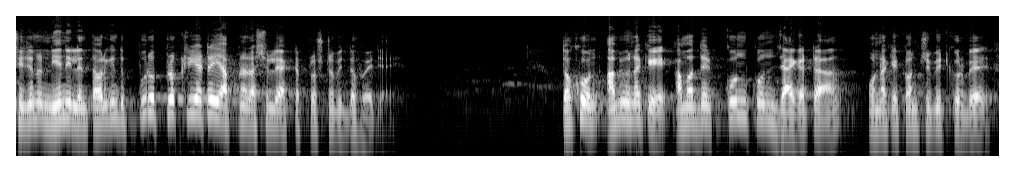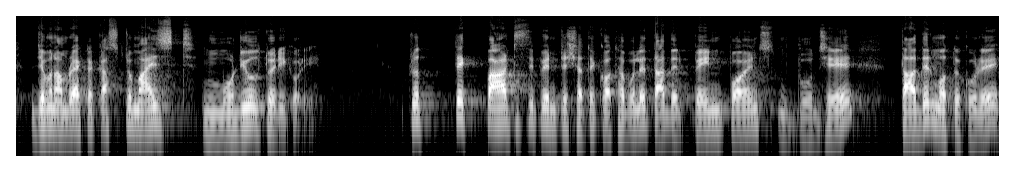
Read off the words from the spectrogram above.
সেজন্য নিয়ে নিলেন, তাহলে কিন্তু পুরো প্রক্রিয়াটাই আপনার আসলে একটা প্রশ্নবিদ্ধ হয়ে যায়। তখন আমি ওনাকে, আমাদের কোন কোন জায়গাটা ওনাকে কন্ট্রিবিউট করবে? যেমন আমরা একটা কাস্টমাইজড মডিউল তৈরি করি। প্রত্যেক পার্টিসিপেন্টের সাথে কথা বলে তাদের পেইন পয়েন্টস বুঝে, তাদের মতো করে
